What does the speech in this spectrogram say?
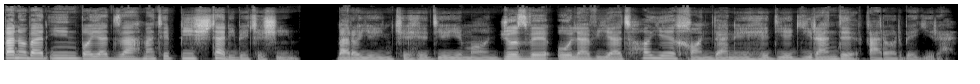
بنابراین باید زحمت بیشتری بکشیم برای اینکه هدیه ما جزو اولویت های خواندن هدیه گیرنده قرار بگیرد.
